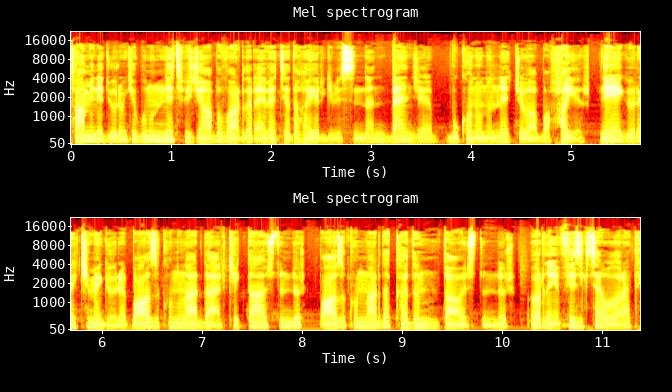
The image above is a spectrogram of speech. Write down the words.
Tahmin ediyorum ki bunun net bir cevabı vardır. Evet ya da hayır gibisinden. Bence bu konunun net cevabı hayır. Neye göre, kime göre? Bazı konularda erkek daha üstündür. Bazı konularda kadın daha üstündür. Örneğin fiziksel olarak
